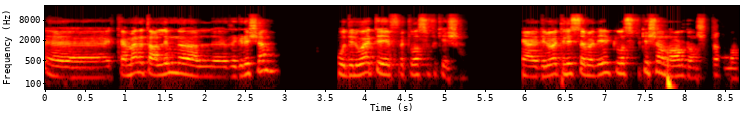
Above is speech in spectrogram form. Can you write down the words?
آه، كمان اتعلمنا ال regression ودلوقتي في classification يعني دلوقتي لسه بادئين classification النهارده إن شاء الله.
